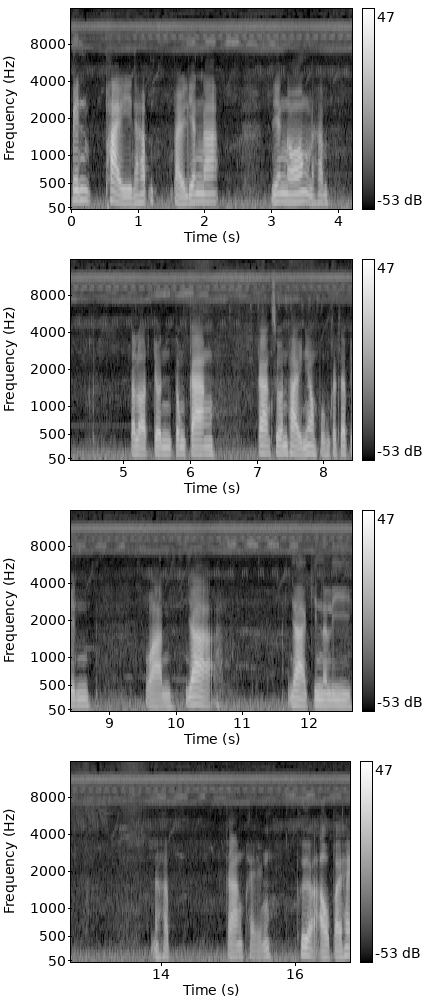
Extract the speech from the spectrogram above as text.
เป็นไผ่นะครับ ไผ่เลี้ยงน้าเลี้ยงน้องนะครับ ตลอดจนตรงกลางกลางสวนไผ่เนี่ยของผมก็จะเป็นหวานหญ้า หญ้ากินนารีนะครับ กลางแผงเพื่อเอาไปให้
